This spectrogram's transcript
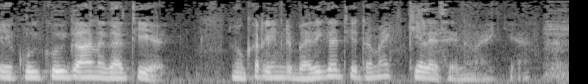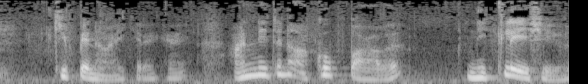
ඒ කුයි කුයි ගාන ගතිය නොකර ඉන්න බැරි ගතිය තමයි කෙලසෙනවයි කියන්නේ. කිප්පෙනවයි කියලා කියන්නේ. අන්න එතන අකුප්පාව නික්ලේශීව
